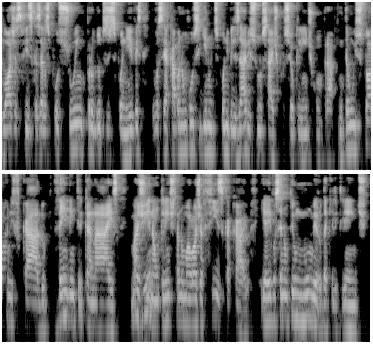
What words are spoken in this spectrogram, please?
lojas físicas elas possuem produtos disponíveis e você acaba não conseguindo disponibilizar isso no site para o seu cliente comprar. Então, o estoque unificado, venda entre canais. Imagina, um cliente está numa loja física, Caio, e aí você não tem o número daquele cliente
